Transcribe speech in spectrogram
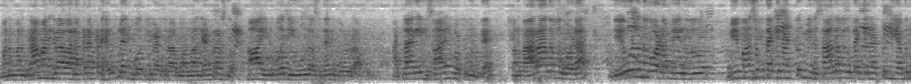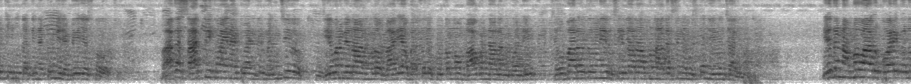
మనం మన గ్రామానికి రావాలి అక్కడక్కడ హెల్ప్ లైన్ బోర్డు పెడతారు మన ఎంట్రన్స్లో ఇది పోతే ఈ ఊరు వస్తుందని బోర్డు రాదు అట్లాగే ఈ స్వామిని పట్టుకుంటే మనకు ఆరాధనలు కూడా దేవుళ్ళను కూడా మీరు మీ మనసుకు తగ్గినట్టు మీరు సాధనలకు తగ్గినట్టు మీ అభిరుచులకు తగ్గినట్టు మీరు ఎంపిక చేసుకోవచ్చు. బాగా సాత్వికమైనటువంటి మంచి జీవన విధానంలో భార్యాభర్తలు కుటుంబం బాగుండాలనుకోండి శివపార్వతుల్ని సీతారాములను ఆదర్శంగా చూసుకొని జీవించాలి మనం. ఏదన్నా అమ్మవారు కోరికలు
